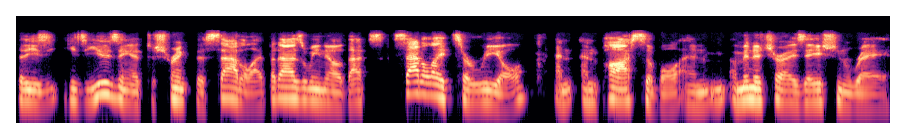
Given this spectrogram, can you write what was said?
that he's he's using it to shrink this satellite but as we know that's satellites are real and and possible and a miniaturization ray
